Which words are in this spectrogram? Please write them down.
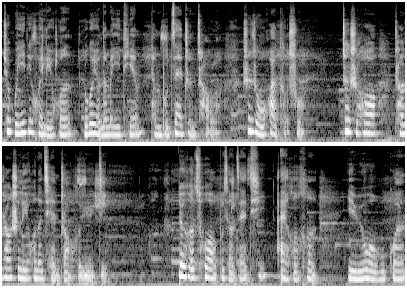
就不一定会离婚。如果有那么一天，他们不再争吵了，甚至无话可说，这时候常常是离婚的前兆和预警。对和错不想再提，爱和恨也与我无关，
